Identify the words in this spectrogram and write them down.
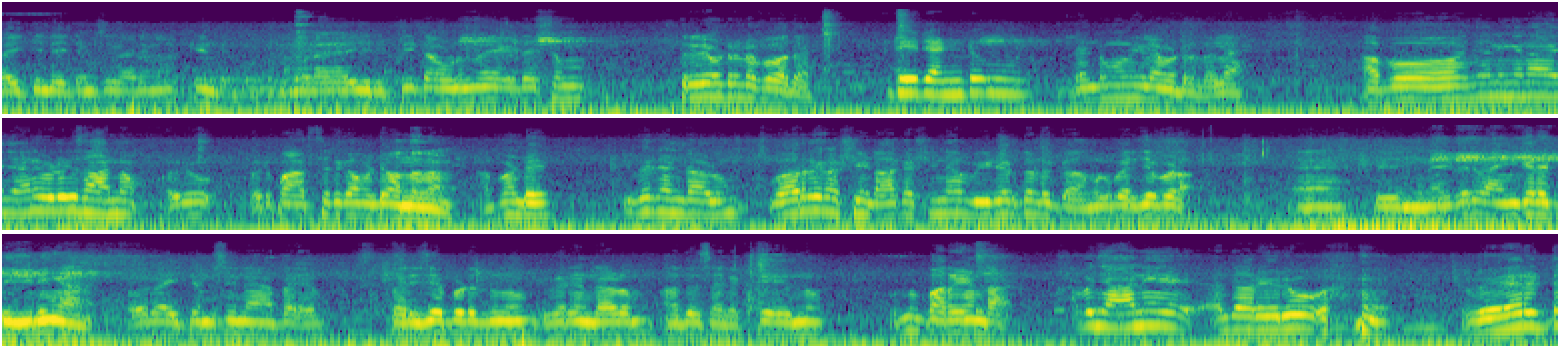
ബൈക്കിന്റെ ഐറ്റംസ് കാര്യങ്ങളൊക്കെ ഉണ്ട്. നമ്മുടെ ഇരിട്ടി ടൗണിൽ നിന്ന് ഏകദേശം എത്ര കിലോമീറ്റർ ഉണ്ട് അപ്പോൾ അതെ? രണ്ട് രണ്ട് മൂന്ന് കിലോമീറ്റർ ഉണ്ട് അല്ലേ? അപ്പോൾ ഞാനിങ്ങനെ ഞാനിവിടെ ഒരു സാധനം ഒരു ഒരു പാർട്സ് എടുക്കാൻ വേണ്ടി വന്നതാണ്. അപ്പോൾ ഉണ്ട്. ഇവർ രണ്ടാളും വേറൊരു കക്ഷിയുണ്ട്. ആ കക്ഷിനെ വീഡിയോ എടുത്തോണ്ട് നമുക്ക് പരിചയപ്പെടാം. പിന്നെ ഇവർ ഭയങ്കര ഡീലിംഗ് ആണ്. ഓരോ ഐറ്റംസിനെ പരിചയപ്പെടുത്തുന്നു. ഇവർ രണ്ടാളും അത് സെലക്ട് ചെയ്യുന്നു. ഒന്നും പറയണ്ട. അപ്പം ഞാൻ എന്താ പറയുക ഒരു വേറിട്ട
